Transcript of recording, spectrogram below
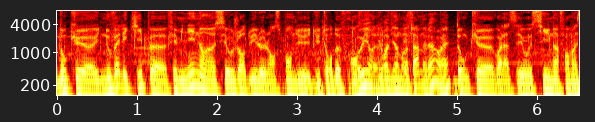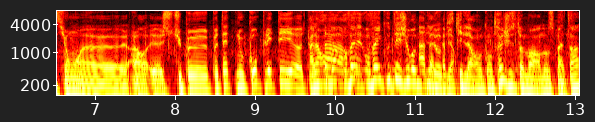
Donc, euh, une nouvelle équipe euh, féminine. C'est aujourd'hui le lancement du, du Tour de France. Oui, on y reviendra tout femmes. à l'heure, ouais. Donc euh, voilà, c'est aussi une information. euh, alors, euh, tu peux peut-être nous compléter euh, tout Alors ça. on va, on, va, Arnaud on va écouter Jérôme Ah, puisqu'il l'a rencontré justement Arnaud ce matin.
